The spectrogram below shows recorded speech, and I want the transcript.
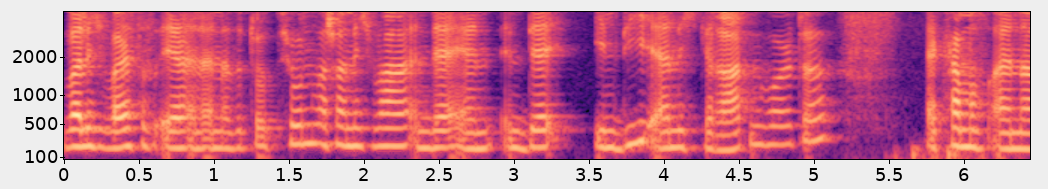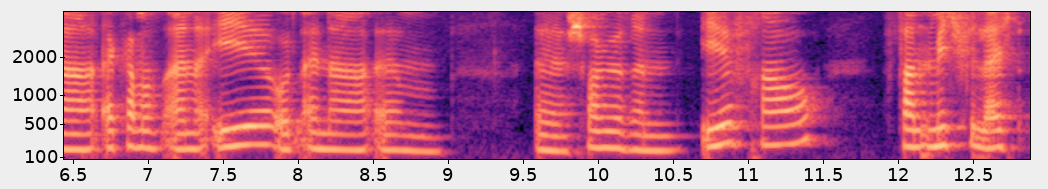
weil ich weiß, dass er in einer Situation wahrscheinlich war, in der er, in der, in die er nicht geraten wollte. Er kam aus einer, er kam aus einer Ehe und einer ähm, äh, schwangeren Ehefrau fand mich vielleicht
